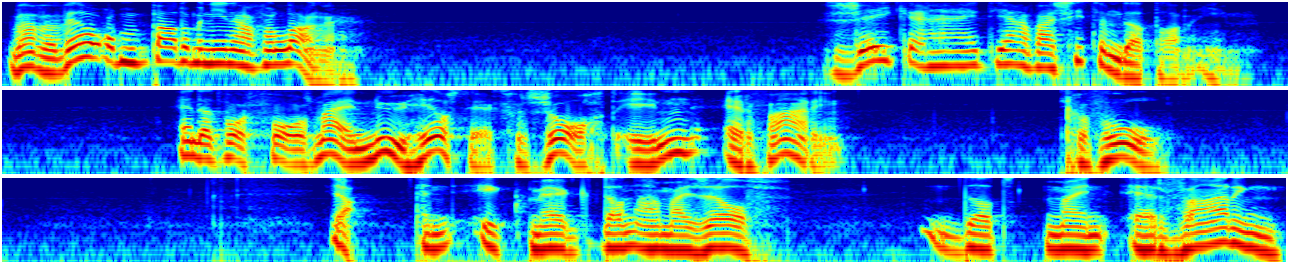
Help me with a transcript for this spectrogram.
waar we wel op een bepaalde manier naar verlangen. Zekerheid, ja, waar zit hem dat dan in? En dat wordt volgens mij nu heel sterk gezocht in ervaring, gevoel. En ik merk dan aan mijzelf dat mijn ervaring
